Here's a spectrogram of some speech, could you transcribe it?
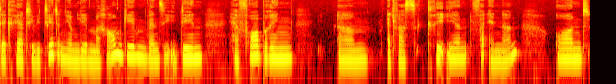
der Kreativität in ihrem Leben Raum geben, wenn sie Ideen hervorbringen, ähm, etwas kreieren, verändern. Und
